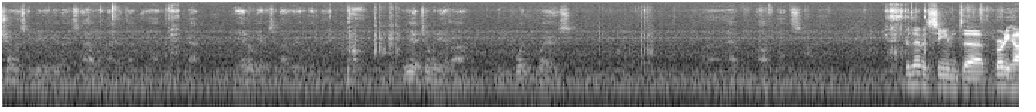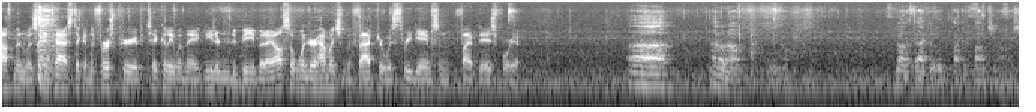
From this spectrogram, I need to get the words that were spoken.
I thought Sean gave us a hell of a night. I thought, Matt Nieto gave us another real good night. We had too many of our important players uh, have off nights. For them, it seemed uh, Brody Hoffman was fantastic in the first period, particularly when they needed him to be. But I also wonder how much of a factor was three games in five days for you. Uh, I don't know, you know. It's not a fact that the puck is bouncing on us,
